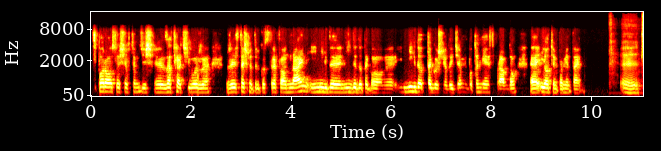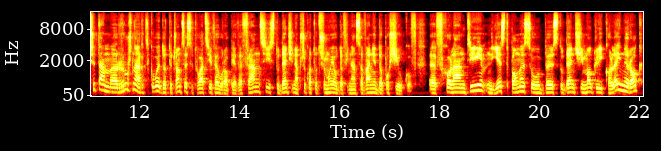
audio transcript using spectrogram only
sporo osób się w tym gdzieś e, zatraciło, że, że jesteśmy tylko strefa online i nigdy, nigdy do tego, e, nigdy od tego już nie odejdziemy, bo to nie jest prawdą i o tym pamiętajmy. E, czytam różne artykuły dotyczące sytuacji w Europie. We Francji studenci na przykład otrzymują dofinansowanie do posiłków. E, w Holandii jest pomysł, by studenci mogli kolejny rok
